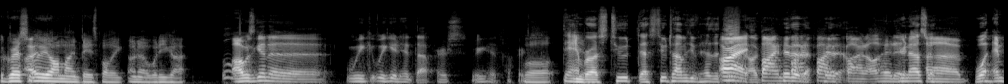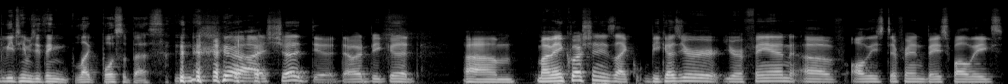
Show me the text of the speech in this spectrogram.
aggressively online baseball league. Oh no, what do you got? I was gonna. We could- we could hit that first. We could hit that first. Well, Damn, bro, that's two. That's two times you've hesitated. All right, dog. fine, Hit it fine, out, fine, it fine. I'll hit You're it. not so, Uh, what NPB teams do you think like both the best? I should, dude. That would be good. Um, my main question is like because you're you're a fan of all these different baseball leagues.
